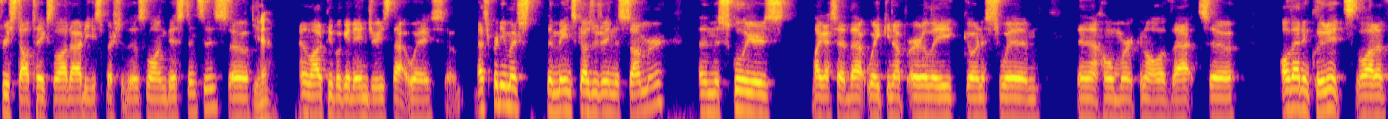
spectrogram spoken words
freestyle takes a lot out of you, especially those long distances. So yeah, and a lot of people get injuries that way. So that's pretty much the main schedule during the summer. And the school years, like I said, that waking up early, going to swim, then that homework and all of that. So all that included, it's a lot of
